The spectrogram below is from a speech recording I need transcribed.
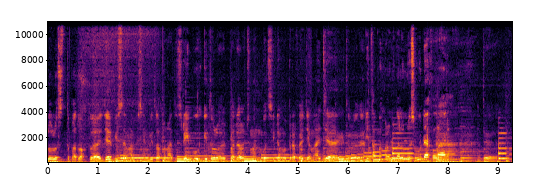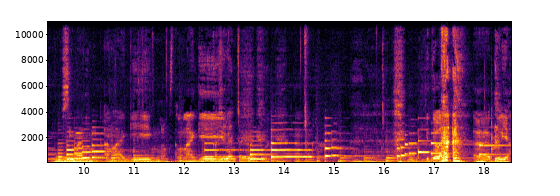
lulus tepat waktu aja bisa ngabisin duit 800 ribu gitu loh. Padahal cuma buat sidang beberapa jam aja gitu loh kan. Ditambah kalau lu nggak lulus udah kelar. Nah, aduh pusing lagi. Ngulang lagi ngulang setahun lagi. Kasihan coy orang tua. Gitulah eh, kuliah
